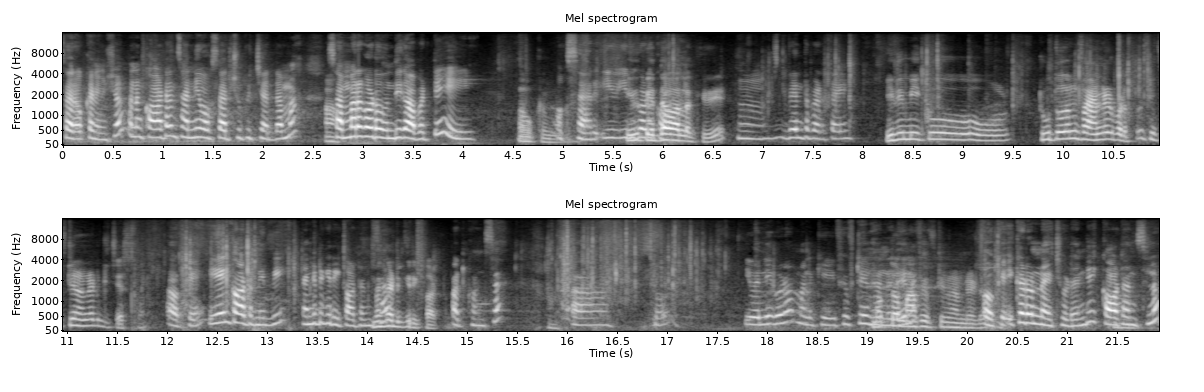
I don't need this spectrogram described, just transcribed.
సరే ఒక్క నిమిషం. మనం కాటన్స్ అన్నీ ఒకసారి చూపించేద్దామా? సమ్మర్ కూడా ఉంది కాబట్టి ఓకే ఒకసారి ఇది పెద్ద వాళ్ళకి ఇది ఇవి ఎంత పడతాయి? ఇది మీకు టూ థౌజండ్ ఫైవ్ హండ్రెడ్ పడుతుంది. ఫిఫ్టీన్ హండ్రెడ్కి ఇచ్చేస్తాం. ఓకే. ఏం కాటన్ ఇవి? Venkatagiri cotton Venkatagiri cotton. పట్టుకోండి సార్. సో ఇవన్నీ కూడా మనకి fifteen hundred fifteen hundred okay. ఇక్కడ ఉన్నాయి చూడండి కాటన్స్లో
